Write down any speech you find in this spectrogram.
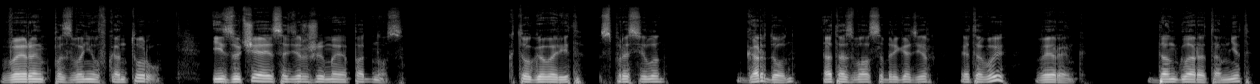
Вейренг позвонил в контору, изучая содержимое поднос. «Кто говорит?» — спросил он. «Гордон», — отозвался бригадир. «Это вы, Вейренг?» «Данглара там нет?»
